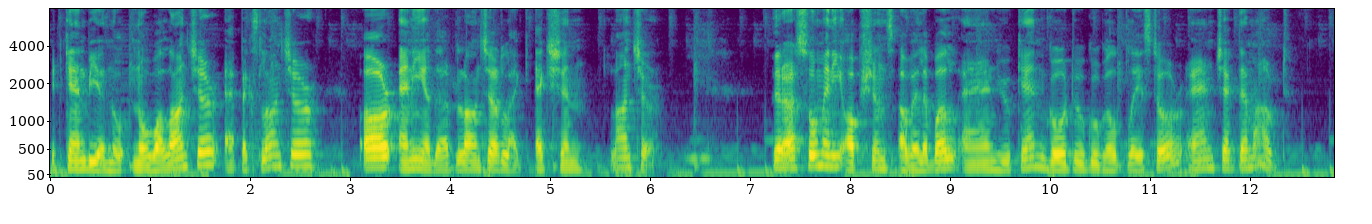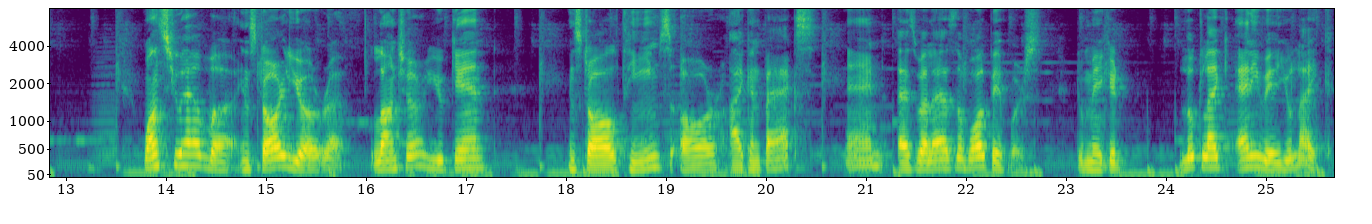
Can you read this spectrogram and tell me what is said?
It can be a Nova launcher, Apex launcher, or any other launcher like Action launcher. There are so many options available and you can go to Google Play Store and check them out. Once you have uh, installed your uh, launcher, you can install themes or icon packs and as well as the wallpapers to make it look like any way you like.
